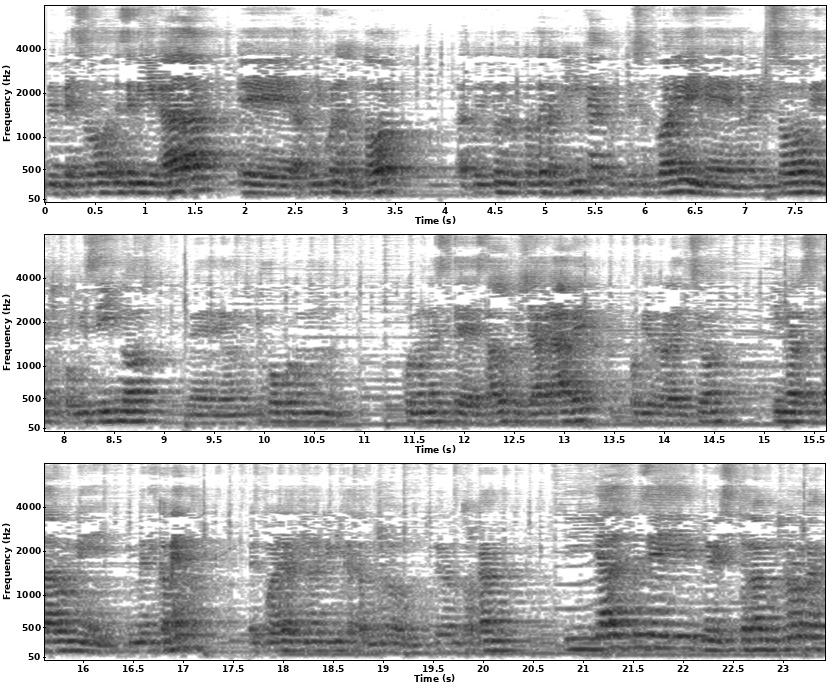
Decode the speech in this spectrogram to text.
Me empezó, desde mi llegada, eh, acudí con el doctor, acudí con el doctor de la clínica, del santuario, y me, revisó, me checó mis signos, me diagnosticó con un, con un este, estado pues ya grave por mi drogadicción y me recetaron mi, mi medicamento, el cual aquí en la clínica también lo, estuvieron tocando. Y ya después de ahí me visitó la nutrióloga.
